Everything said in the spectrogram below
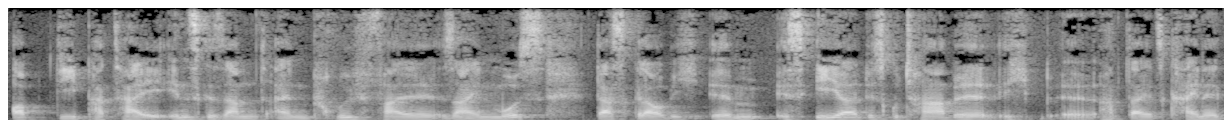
Ob die Partei insgesamt ein Prüffall sein muss, das glaube ich ähm, ist eher diskutabel. Ich äh, habe da jetzt keine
